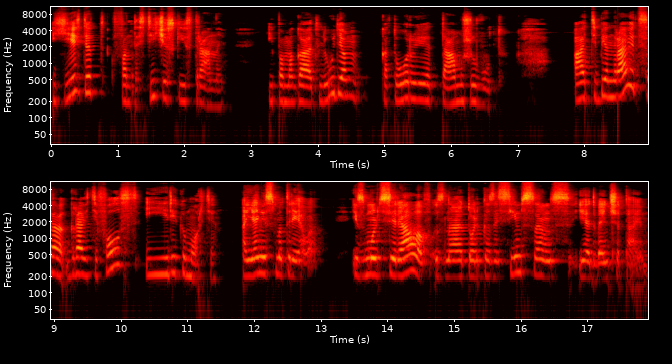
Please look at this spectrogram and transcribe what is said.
ездят в фантастические страны и помогают людям, которые там живут. А тебе нравится Gravity Falls и Рик и Морти? А я не смотрела. Из мультсериалов знаю только The Simpsons и Adventure Time.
